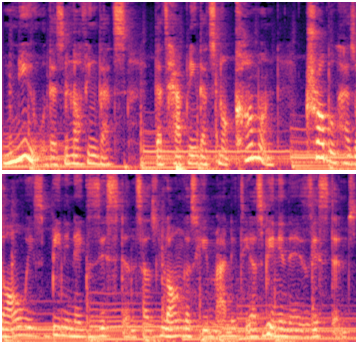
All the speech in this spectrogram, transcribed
new. There's nothing that's that's happening that's not common. Trouble has always been in existence as long as humanity has been in existence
